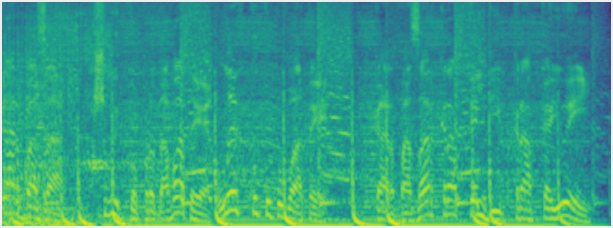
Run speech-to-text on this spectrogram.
Карбазар. Швидко продавати, легко купувати. Карбазар.львів.ua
